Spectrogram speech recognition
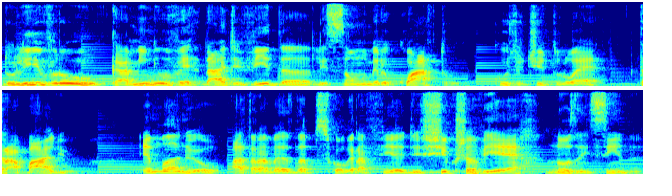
Do livro Caminho, Verdade e Vida, lição número 4, cujo título é Trabalho, Emmanuel, através da psicografia de Chico Xavier, nos ensina.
